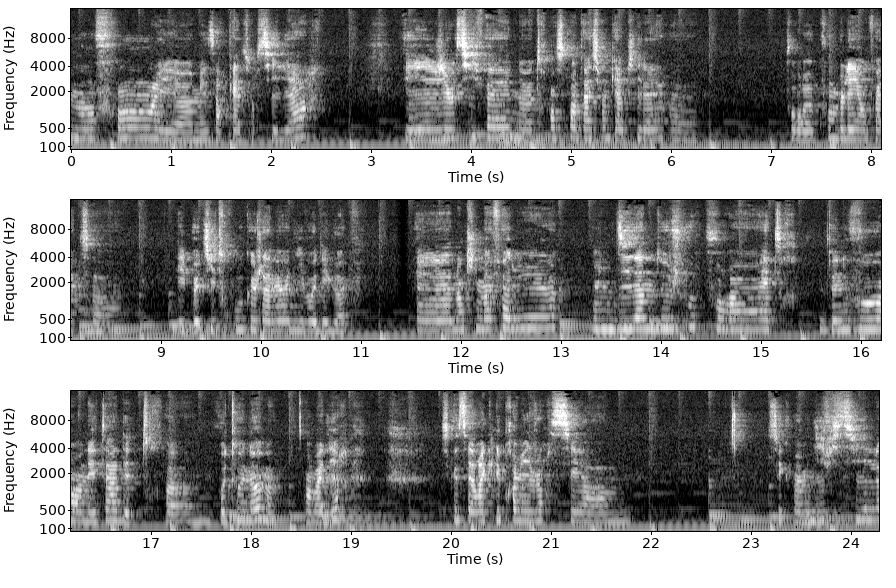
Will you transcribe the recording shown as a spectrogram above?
mon front et mes arcades sourcilières. Et j'ai aussi fait une transplantation capillaire pour combler en fait les petits trous que j'avais au niveau des golfs. Euh, donc il m'a fallu une dizaine de jours pour euh, être de nouveau en état d'être euh, autonome, on va dire. Parce que c'est vrai que les premiers jours c'est quand même difficile.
